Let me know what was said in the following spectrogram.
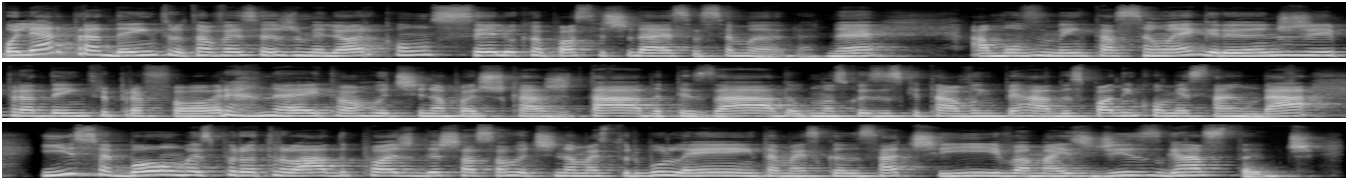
Olhar para dentro talvez seja o melhor conselho que eu possa te dar essa semana, né? A movimentação é grande para dentro e para fora, né? Então a rotina pode ficar agitada, pesada, algumas coisas que estavam emperradas podem começar a andar. Isso é bom, mas por outro lado pode deixar sua rotina mais turbulenta, mais cansativa, mais desgastante.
